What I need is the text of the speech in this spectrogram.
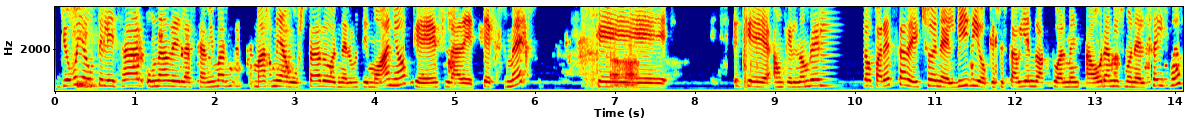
Yo voy a utilizar una de las que a mí más, me ha gustado en el último año, que es la de Tex-Mex, que, que aunque el nombre lo parezca, de hecho en el vídeo que se está viendo actualmente ahora mismo en el Facebook,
